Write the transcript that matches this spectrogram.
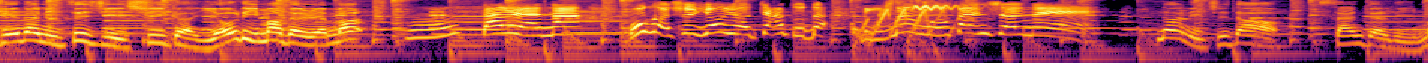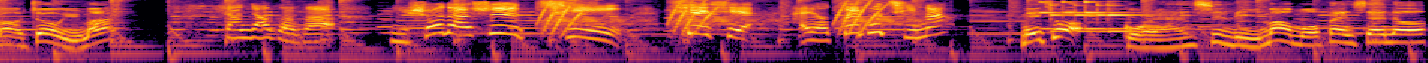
觉得你自己是一个有礼貌的人吗？嗯，当然啦、我可是悠悠家族的礼貌模范生呢。那你知道三个礼貌咒语吗？香蕉哥哥，你说的是请、谢谢，还有对不起吗？没错，果然是礼貌模范生哦。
